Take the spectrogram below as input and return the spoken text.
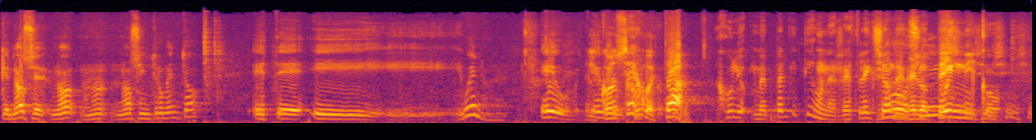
que no se, no, no- no se instrumentó, este, y, y- y bueno. El consejo está. Julio, ¿me permitís una reflexión No, desde sí, lo técnico? sí, sí, sí.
